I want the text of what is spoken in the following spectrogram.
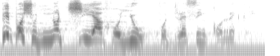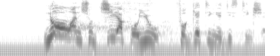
People should not cheer for you for dressing correctly. No one should cheer for you for getting a distinction.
